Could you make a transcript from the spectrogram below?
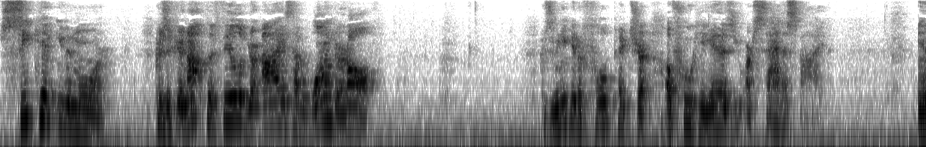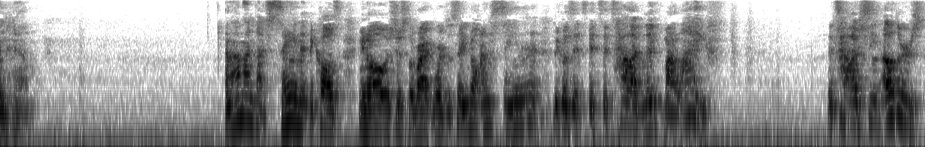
seek Him even more. Because if you're not fulfilled, your eyes have wandered off. Because when you get a full picture of who He is, you are satisfied in Him. And I'm not saying it because, you know, it's just the right words to say. No, I'm saying it because it's, it's, it's how I've lived my life. It's how I've seen others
